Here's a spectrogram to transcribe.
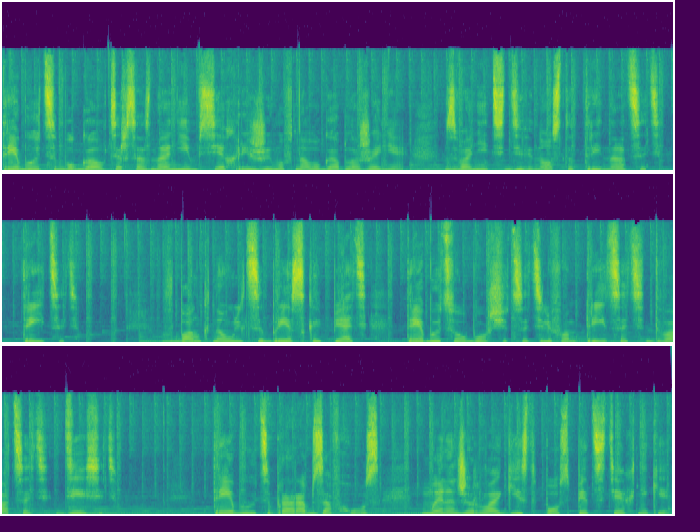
Требуется бухгалтер со знанием всех режимов налогообложения. Звонить 90 13 30. В банк на улице Брестской 5 требуется уборщица. Телефон 30 20 10 требуется прораб завхоз, менеджер-логист по спецтехнике.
